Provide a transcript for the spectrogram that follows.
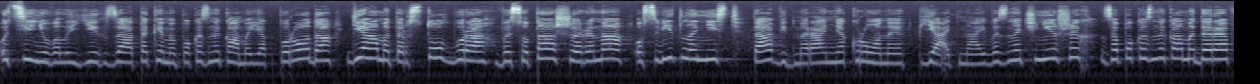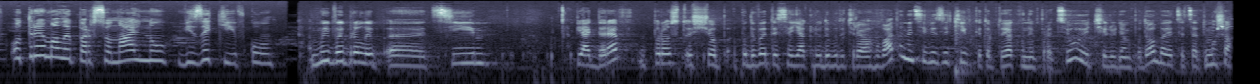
Оцінювали їх за такими показниками, як порода, діаметр стовбура, висота, ширина, освітленість та відмирання крони. П'ять найвизначніших за показниками дерев отримали персональну візитівку. Ми вибрали е, ці п'ять дерев, просто щоб подивитися, як люди будуть реагувати на ці візитівки, тобто як вони працюють, чи людям подобається це. Тому що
